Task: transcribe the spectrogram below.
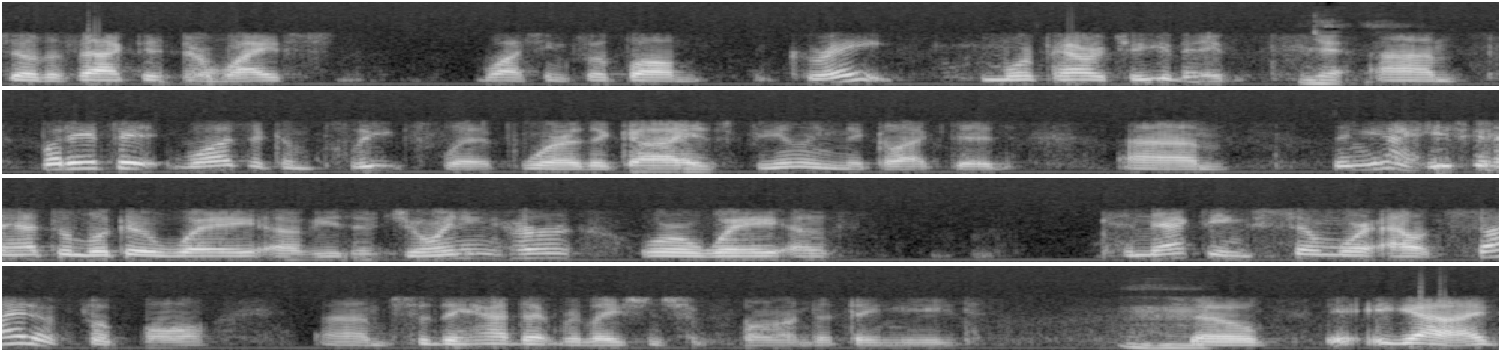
so the fact that their wife's watching football, great, more power to you, babe. Yeah. Um, but if it was a complete flip where the guy is feeling neglected, um, then yeah, he's going to have to look at a way of either joining her or a way of connecting somewhere outside of football, um, so they have that relationship bond that they need. So yeah, I,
